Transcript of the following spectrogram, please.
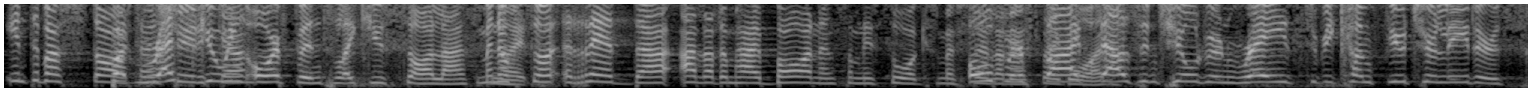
Inte bara but starta en rescuing kyrka, orphans like you saw last men night. också rädda alla de här barnen som ni såg som är föräldralösa igår. 5,000 children raised to become future leaders.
